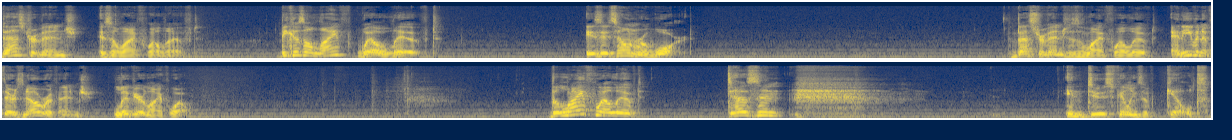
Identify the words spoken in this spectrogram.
Best revenge is a life well lived. Because a life well lived is its own reward. The best revenge is a life well lived. And even if there's no revenge, live your life well. The life well lived doesn't induce feelings of guilt,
